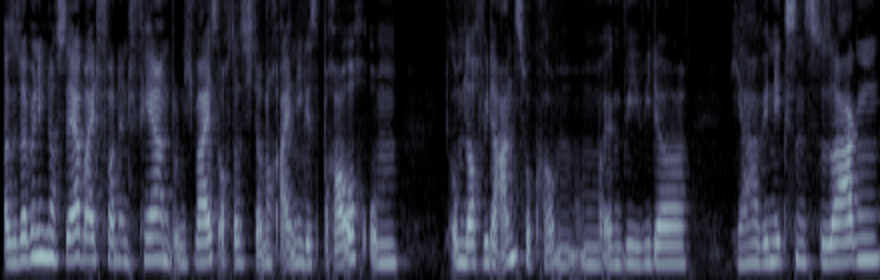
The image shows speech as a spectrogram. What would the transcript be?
also da bin ich noch sehr weit von entfernt. Und ich weiß auch, dass ich da noch einiges brauche, um, um da auch wieder anzukommen, um irgendwie wieder, ja, wenigstens zu sagen,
